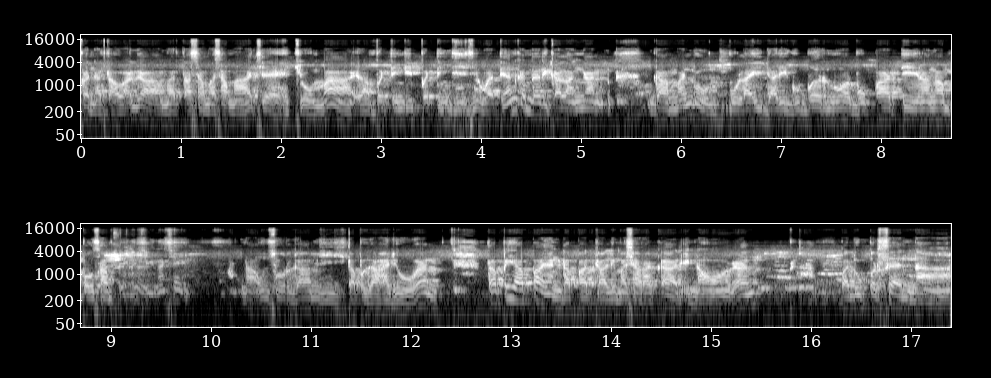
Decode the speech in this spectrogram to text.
kan ada awak gam mata sama-sama Aceh. Cuma yang petinggi-petinggi jawatan kan dari kalangan gaman tu. Mulai dari gubernur, bupati, langampung sampai kecil-kecil nak unsur gamji tak pegah kan. Tapi apa yang dapat kali masyarakat ino kan? Padu persen na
